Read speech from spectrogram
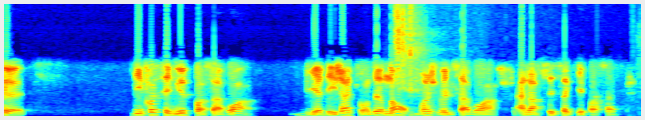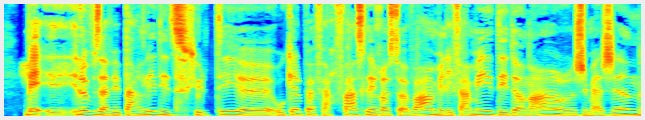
que des fois c'est mieux de pas savoir. Il y a des gens qui vont dire non, moi je veux le savoir. Alors c'est ça qui est pas simple. Mais euh, là, vous avez parlé des difficultés euh, auxquelles peuvent faire face les receveurs, mais les familles des donneurs, j'imagine,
